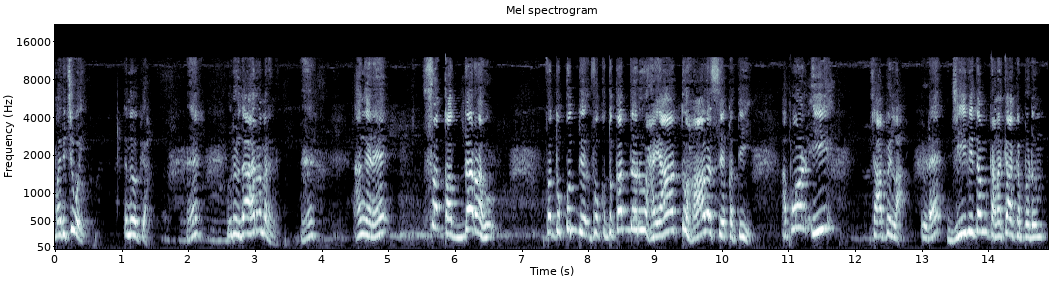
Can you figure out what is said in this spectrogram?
മരിച്ചുപോയി എന്ന് വെക്കുക. ഏ? ഒരു ഉദാഹരണം പറഞ്ഞു ഏ? അങ്ങനെ ഫഖദ്ദറഹു അപ്പോൾ ഈ ചാപ്പിള്ള ഇവിടെ ജീവിതം കണക്കാക്കപ്പെടും.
